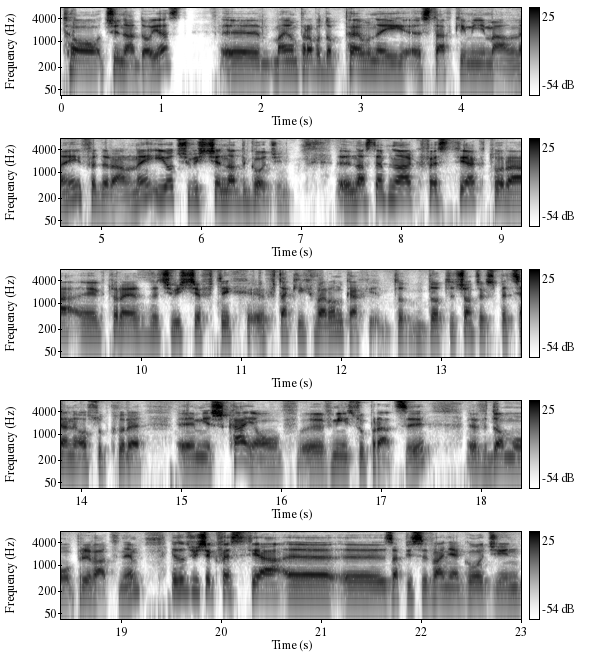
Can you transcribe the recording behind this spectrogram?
to czy na dojazd, mają prawo do pełnej stawki minimalnej, federalnej i oczywiście nadgodzin. E, Następna kwestia, która, e, która jest rzeczywiście w tych, w takich warunkach do, dotyczących specjalnych osób, które e, mieszkają w, w miejscu pracy, w domu prywatnym, jest oczywiście kwestia e, e, zapisywania godzin,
